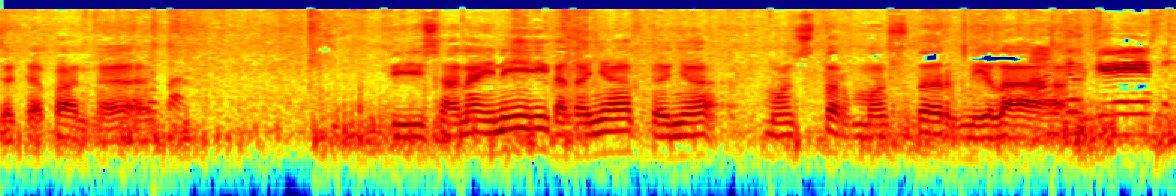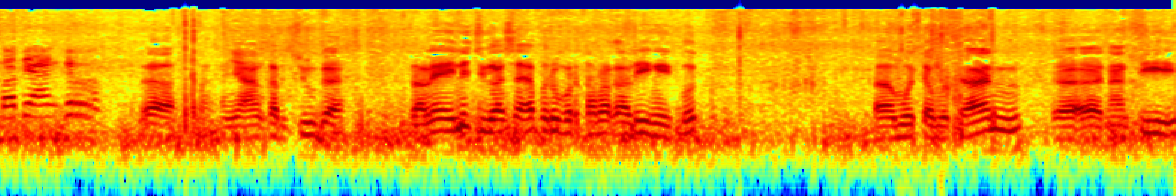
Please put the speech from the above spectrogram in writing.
Dadapan uh, di sana ini katanya banyak monster monster nila angker guys tempatnya angker. Nah, katanya angker juga. Soalnya ini juga saya baru pertama kali ngikut. Uh, mudah-mudahan uh, nanti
